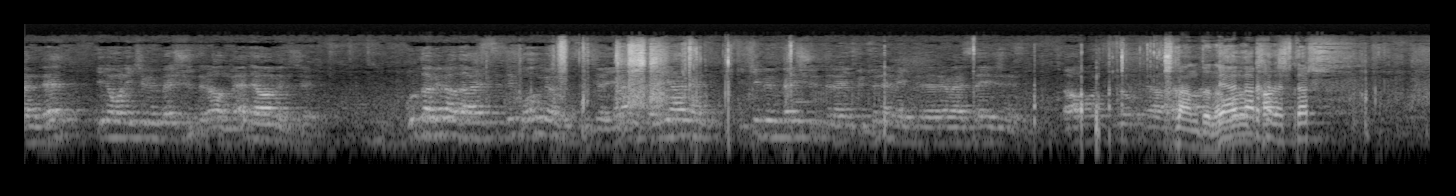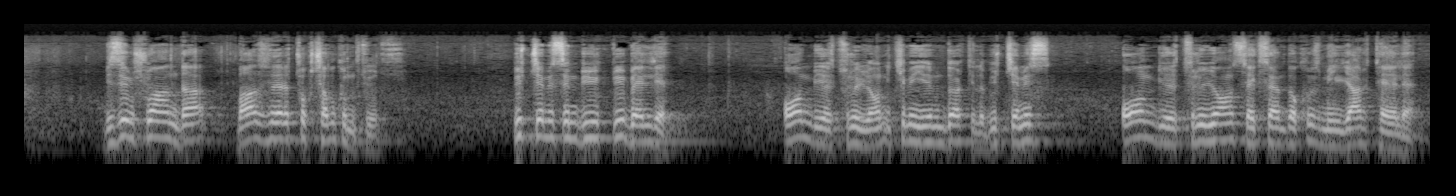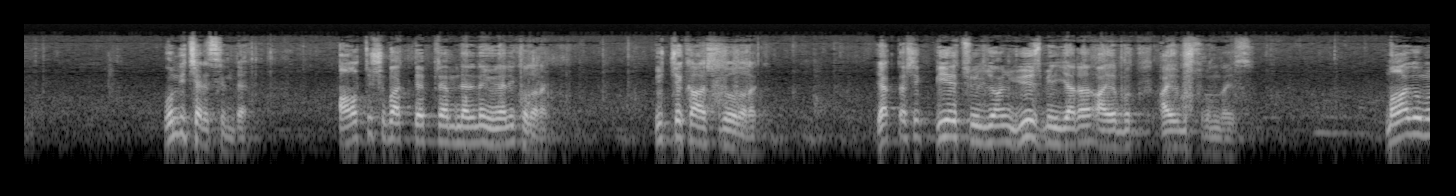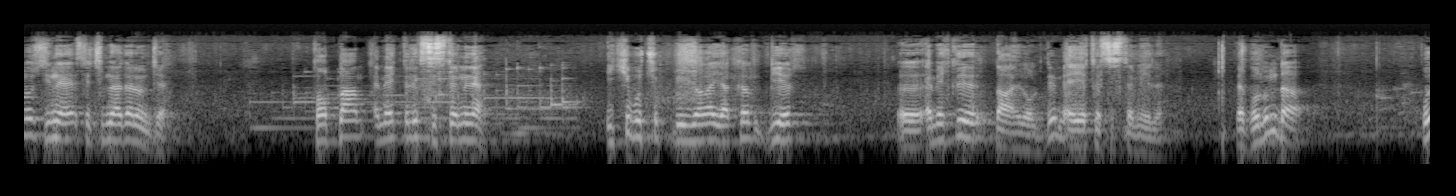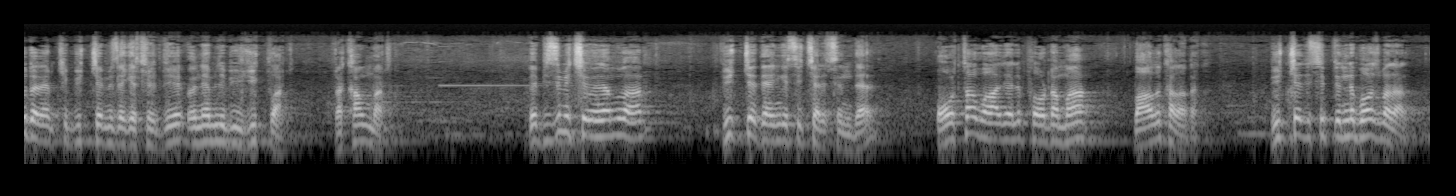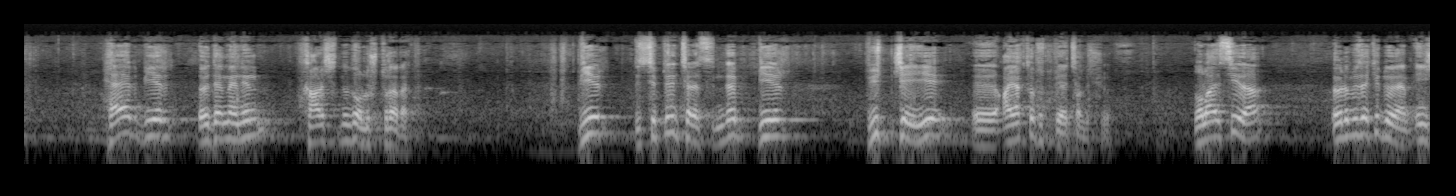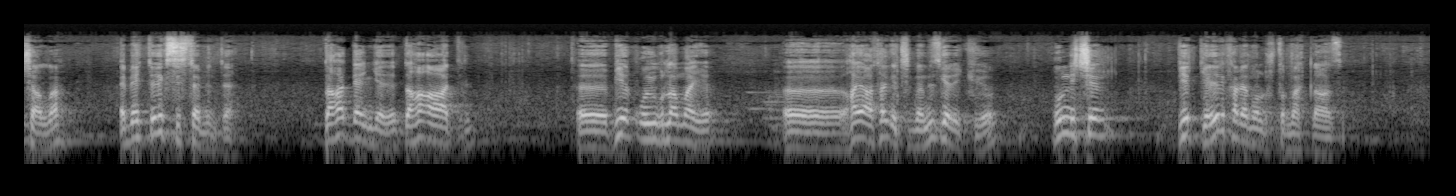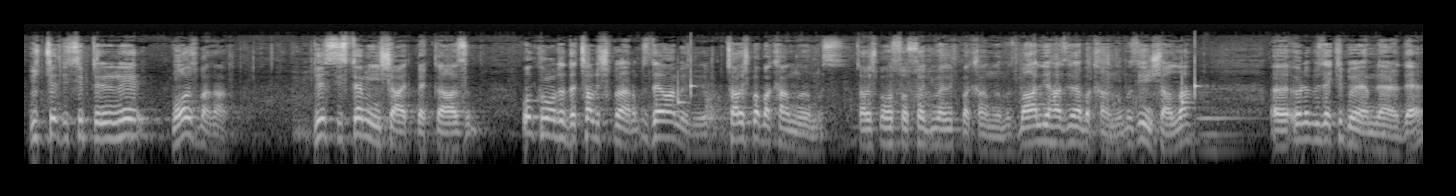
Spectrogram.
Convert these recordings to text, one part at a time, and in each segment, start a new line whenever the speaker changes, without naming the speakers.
gelen de yine 12.500 lira almaya devam edecek. Burada bir adaletsizlik olmuyor mu sizce? Yani seyyanen 2500 lirayı bütün emeklilere verseydiniz daha mantıklı
Değerli
karşı-
arkadaşlar,
bizim şu anda bazı şeyleri çok çabuk unutuyoruz. Bütçemizin büyüklüğü belli. 11 trilyon 2024 yılı bütçemiz 11 trilyon 89 milyar TL. Bunun içerisinde 6 Şubat depremlerine yönelik olarak bütçe karşılığı olarak yaklaşık 1 trilyon 100 milyara ayırmış, ayırmış durumdayız. Malumunuz yine seçimlerden önce toplam emeklilik sistemine iki buçuk milyona yakın bir e, emekli dahil oldu değil mi EYT sistemiyle. Ve bunun da bu dönemki bütçemize getirdiği önemli bir yük var, rakam var. Ve bizim için önemli olan bütçe dengesi içerisinde orta vadeli programa bağlı kalarak, bütçe disiplinini bozmadan, her bir ödemenin karşılığını oluşturarak, bir disiplin içerisinde bir bütçeyi e, ayakta tutmaya çalışıyoruz. Dolayısıyla önümüzdeki dönem inşallah emeklilik sisteminde daha dengeli, daha adil e, bir uygulamayı e, hayata geçirmemiz gerekiyor. Bunun için bir gelir kalemi oluşturmak lazım. Bütçe disiplinini bozmadan bir sistem inşa etmek lazım. Bu konuda da çalışmalarımız devam ediyor. Çalışma Bakanlığımız, Çalışma ve Sosyal Güvenlik Bakanlığımız, Mali Hazine Bakanlığımız inşallah e, önümüzdeki dönemlerde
